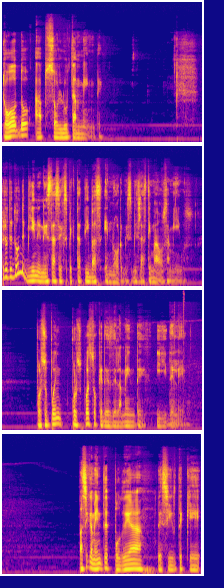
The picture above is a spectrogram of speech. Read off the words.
todo absolutamente. Pero ¿de dónde vienen estas expectativas enormes, mis lastimados amigos? Por, supuesto que desde la mente y del ego. Básicamente podría decirte que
